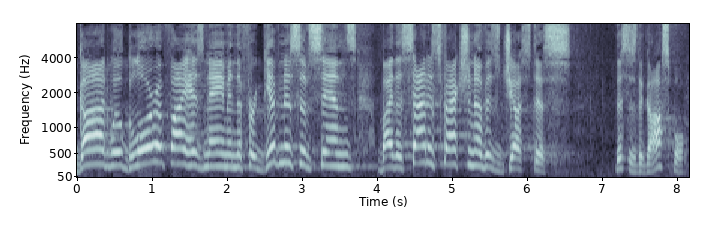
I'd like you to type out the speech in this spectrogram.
God will glorify his name in the forgiveness of sins by the satisfaction of his justice. This is the gospel.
